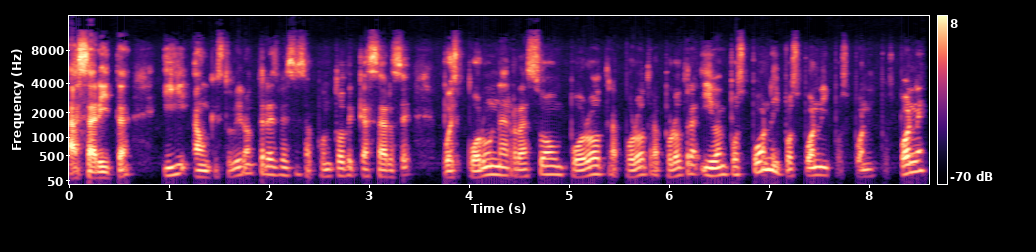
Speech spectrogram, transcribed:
a Sarita y aunque estuvieron tres veces a punto de casarse, pues por una razón, por otra, por otra, por otra, iban pospone y pospone y pospone y pospone,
